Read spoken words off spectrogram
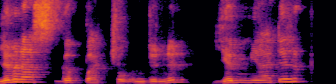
ለምን አስገባቸው እንድንል የሚያደርግ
